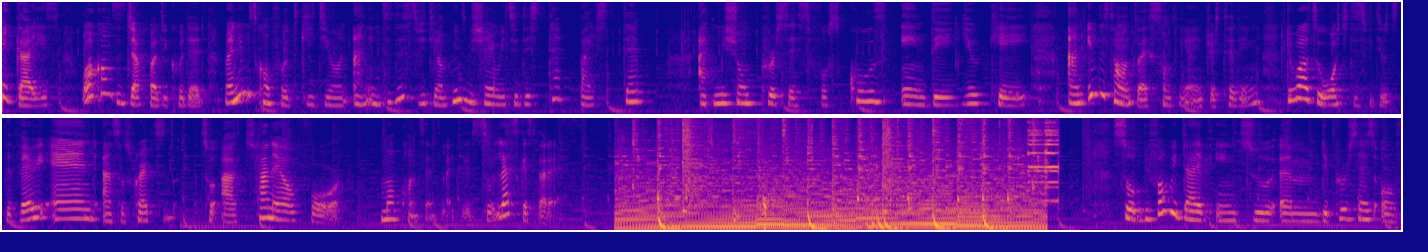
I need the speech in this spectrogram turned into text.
Hey guys, welcome to Japa Decoded. My name is Comfort Gideon and in this video I'm going to be sharing with you the step-by-step admission process for schools in the UK. And if this sounds like something you're interested in, do well to watch this video to the very end and subscribe to, to our channel for more content like this. So let's get started. So before we dive into um, the process of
